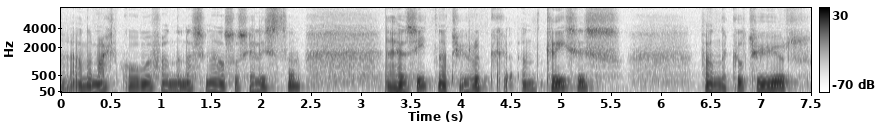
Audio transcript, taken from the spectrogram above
uh, aan de macht komen van de Nationaal Socialisten. Hij ziet natuurlijk een crisis van de cultuur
